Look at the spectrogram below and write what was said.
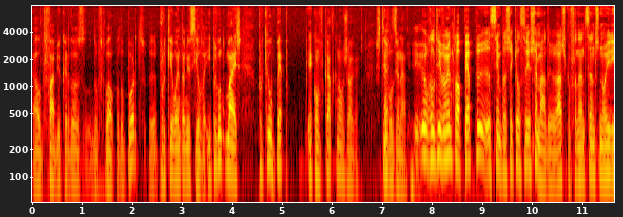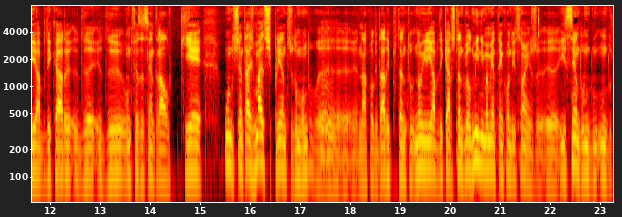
ao de Fábio Cardoso, do Futebol Clube do Porto. Eh, porque o António Silva? E pergunto mais, porque o Pep é convocado que não joga? Esteve lesionado. Eu, relativamente ao Pep, sempre achei que ele seria chamado. Eu acho que o Fernando Santos não iria abdicar de, de um defesa central que é um dos centrais mais experientes do mundo eh, na atualidade e, portanto, não iria abdicar, estando ele minimamente em condições eh, e sendo um, um dos,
